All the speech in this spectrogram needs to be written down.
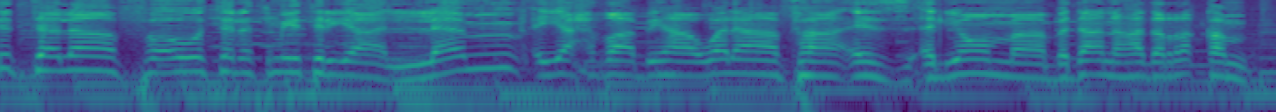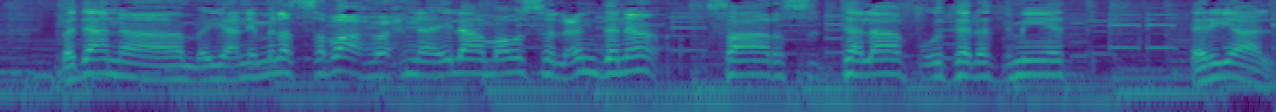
6300 ريال. لم يحظى بها ولا فائز. اليوم بدأنا هذا الرقم. بدأنا يعني من الصباح وإحنا إلى ما وصل عندنا صار 6300 ريال.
